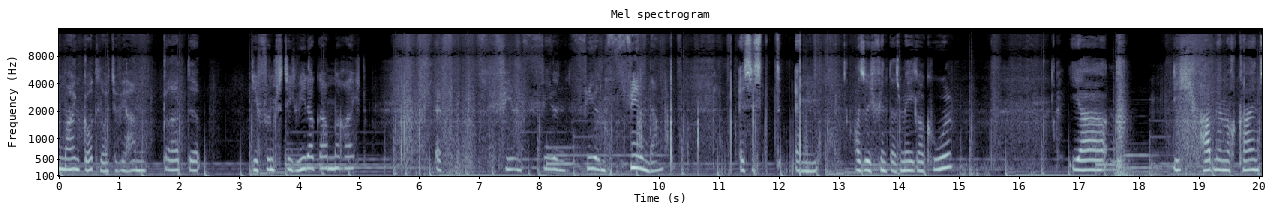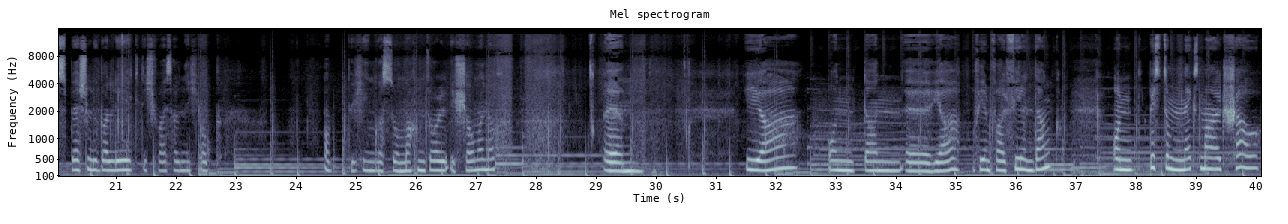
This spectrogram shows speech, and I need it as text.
Oh mein Gott, Leute, wir haben gerade die 50 Wiedergaben erreicht. Äh, vielen, vielen, vielen, vielen Dank. Es ist, ähm, also ich finde das mega cool. Ja, ich habe mir noch kein Special überlegt. Ich weiß halt nicht, ob, ob ich irgendwas so machen soll. Ich schau mal noch. Ähm, ja, und dann, äh, ja, auf jeden Fall vielen Dank. Und bis zum nächsten Mal. Ciao.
